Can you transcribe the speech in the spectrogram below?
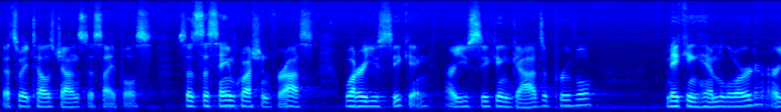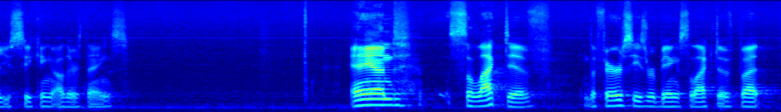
That's what he tells John's disciples. So it's the same question for us. What are you seeking? Are you seeking God's approval, making Him Lord? Or are you seeking other things? And selective. The Pharisees were being selective, but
